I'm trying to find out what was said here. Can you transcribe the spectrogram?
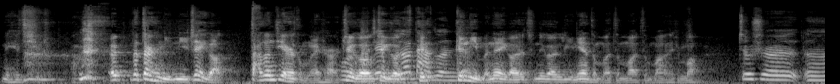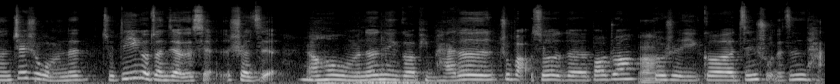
那些气质啊。哎，那但是你你这个大钻戒是怎么回事？我这个这个大钻戒跟跟你们那个那个理念怎么怎么怎么那什么？就是嗯，这是我们的就第一个钻戒的设设计，然后我们的那个品牌的珠宝所有的包装啊都是一个金属的金字塔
